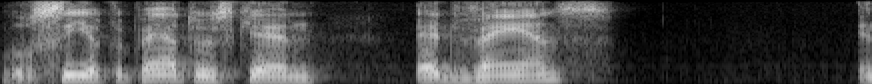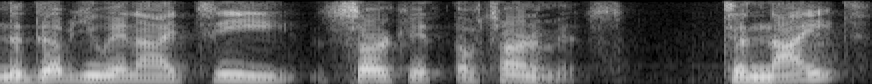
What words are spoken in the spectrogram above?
We'll see if the Panthers can advance in the WNIT circuit of tournaments. Tonight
